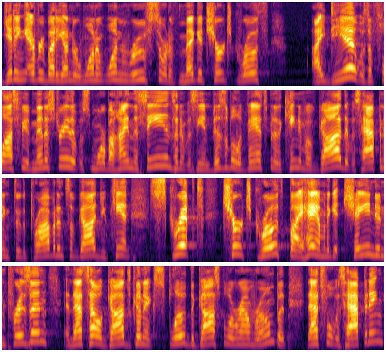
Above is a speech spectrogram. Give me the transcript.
getting everybody under one, one roof sort of mega church growth idea. It was a philosophy of ministry that was more behind the scenes, and it was the invisible advancement of the kingdom of God that was happening through the providence of God. You can't script church growth by, hey, I'm going to get chained in prison, and that's how God's going to explode the gospel around Rome. But that's what was happening.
